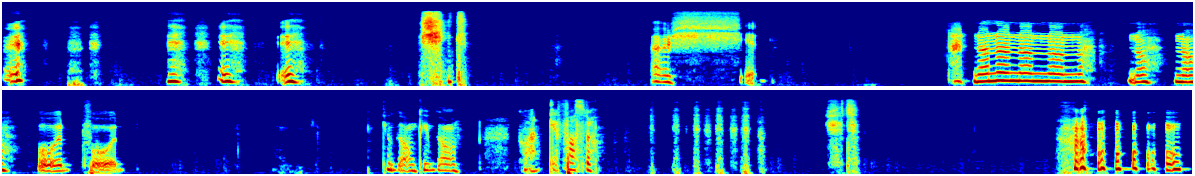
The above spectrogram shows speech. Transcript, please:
Eh. Eh, eh, eh. Shit. Oh shit. No, no, no, no, no, no, no. Forward, forward. Keep going, keep going. Come on, get faster. Shit.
